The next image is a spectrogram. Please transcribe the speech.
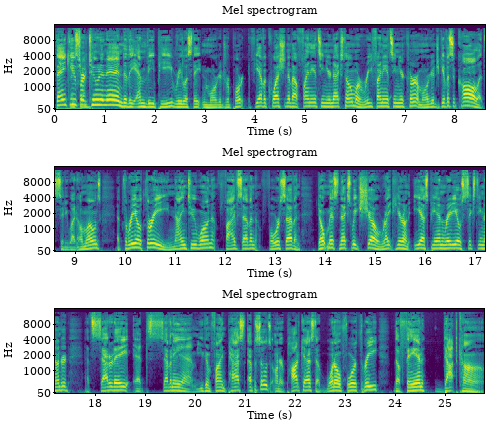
Thank you Thanks, for tuning in to the MVP Real Estate and Mortgage Report. If you have a question about financing your next home or refinancing your current mortgage, give us a call at Citywide Home Loans at 303 921 5747. Don't miss next week's show right here on ESPN Radio 1600 at Saturday at 7 a.m. You can find past episodes on our podcast at 1043thefan.com.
